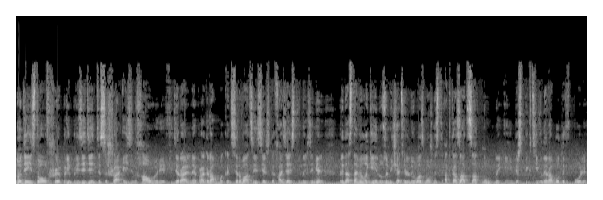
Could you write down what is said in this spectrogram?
Но действовавшая при президенте США Эйзенхауэре федеральная программа консервации сельскохозяйственных земель предоставила Гейну замечательную возможность отказаться от нудной и неперспективной работы в поле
